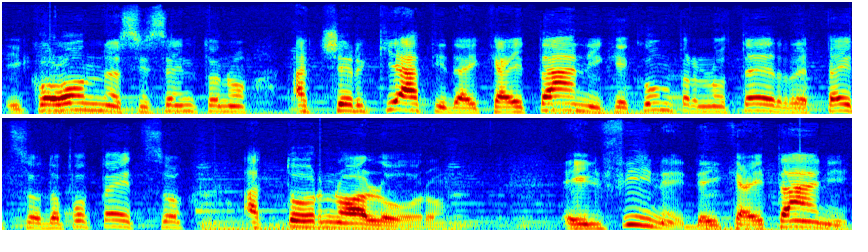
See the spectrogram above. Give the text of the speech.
I Colonna si sentono accerchiati dai caetani che comprano terre pezzo dopo pezzo attorno a loro. E il fine dei Caetani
